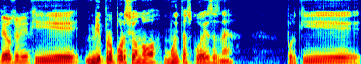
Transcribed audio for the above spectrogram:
Deus o livre. que me proporcionou muitas coisas, né? Porque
